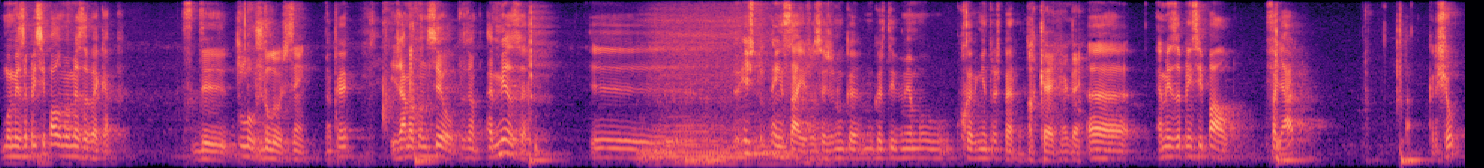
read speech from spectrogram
uma mesa principal e uma mesa backup. De, de luz. De luz, sim. Ok? E já me aconteceu, por exemplo, a mesa. eh, isto em ensaios, ou seja, nunca, nunca estive mesmo com o rabinho entre as pernas. Ok, ok. Uh, a mesa principal falhar, pá, crashou.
